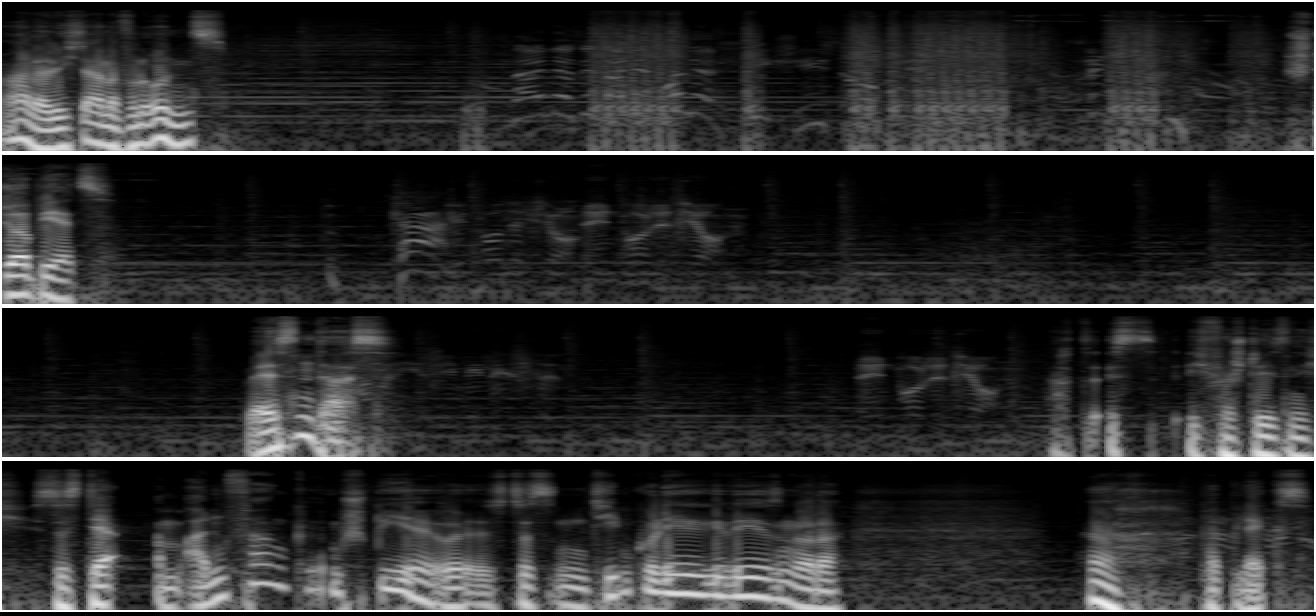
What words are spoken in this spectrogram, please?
Ah, da liegt einer von uns. Nein, das ist Wer ist denn das? Ach, das ist, ich verstehe es nicht. Ist das der am Anfang im Spiel? Oder ist das ein Teamkollege gewesen? Oder? Ach, perplex.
